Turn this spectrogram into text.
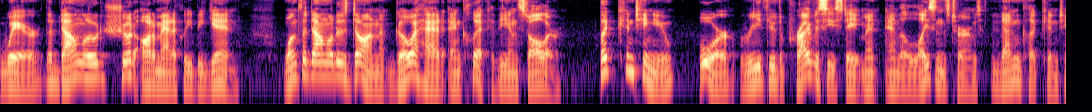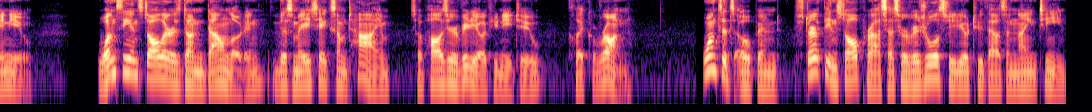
where the download should automatically begin. Once the download is done, go ahead and click the installer. Click continue or read through the privacy statement and the license terms, then click continue. Once the installer is done downloading, this may take some time, so pause your video if you need to, click run. Once it's opened, start the install process for Visual Studio 2019.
